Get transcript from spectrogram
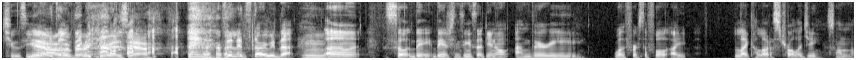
choose you yeah, I'm very curious. Yeah. so let's start with that. Mhm. Uh, so the the interesting thing is that you know I'm very well. First of all, I like a lot astrology, so I'm a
